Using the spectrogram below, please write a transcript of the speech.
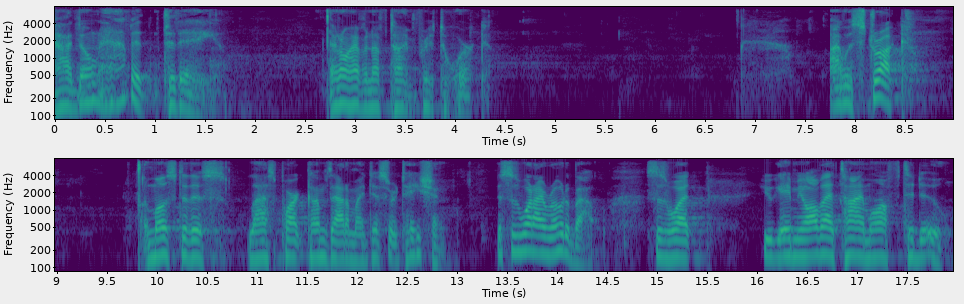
I don't have it today. I don't have enough time for it to work. I was struck. Most of this last part comes out of my dissertation. This is what I wrote about. This is what you gave me all that time off to do.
